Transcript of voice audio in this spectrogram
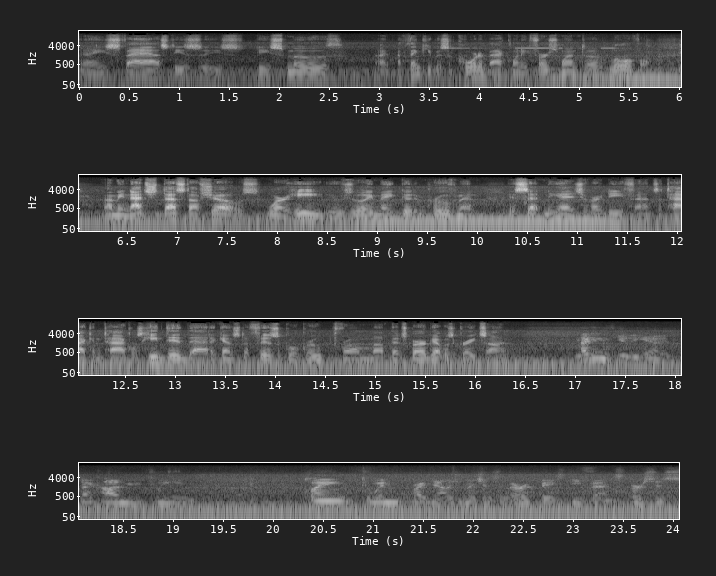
You know, he's fast, he's, he's, he's smooth. I, I think he was a quarterback when he first went to Louisville. I mean, that, sh- that stuff shows where he, was really made good improvement is setting the edge of our defense, attacking tackles. He did that against a physical group from uh, Pittsburgh. That was a great sign. How do you view the uh, dichotomy between playing to win right now, as you mentioned, as a merit-based defense, versus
